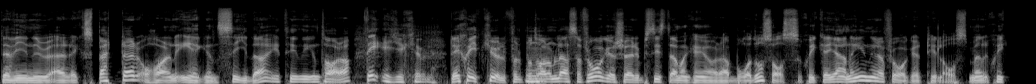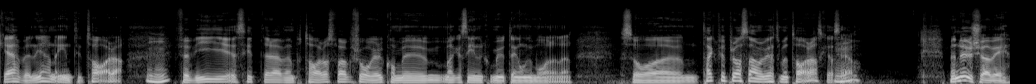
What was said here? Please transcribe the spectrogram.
Där vi nu är experter och har en egen sida i tidningen Tara. Det är ju kul. Det är skitkul för på Mm. tal om läsarfrågor så är det precis det man kan göra både hos oss. Skicka gärna in era frågor till oss men skicka även gärna in till Tara. Mm. För vi sitter även på Tara och svarar på frågor. Kommer, magasinet kommer ut en gång i månaden. Så eh, tack för ett bra samarbete med Tara ska jag säga. Mm. Men nu kör vi.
